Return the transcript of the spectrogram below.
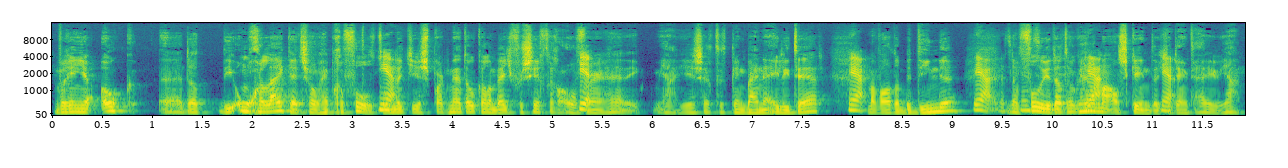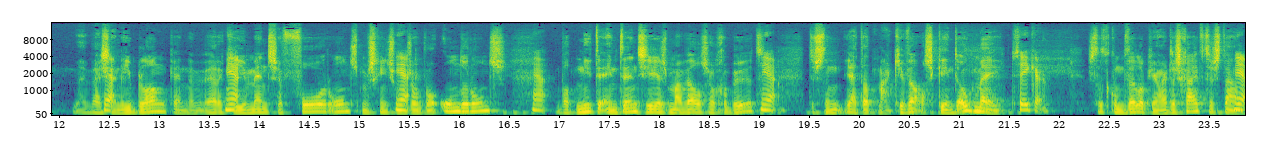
waarin je ook uh, dat, die ongelijkheid zo hebt gevoeld. Omdat je sprak net ook al een beetje voorzichtig over... Hè, ik, ja, je zegt het klinkt bijna elitair. Maar we hadden bedienden. dan voel je dat ook helemaal als kind. Dat je denkt, hé, hey, ja, wij zijn hier blank en er werken hier mensen voor ons, misschien soms ook wel onder ons. Wat niet de intentie is, maar wel zo gebeurt. Dus dan, ja, dat maak je wel als kind ook mee. Zeker. Dus dat komt wel op je harde schijf te staan.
